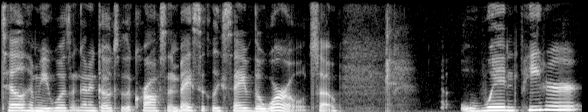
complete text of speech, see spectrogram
tell him he wasn't going to go to the cross and basically save the world. So when Peter,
